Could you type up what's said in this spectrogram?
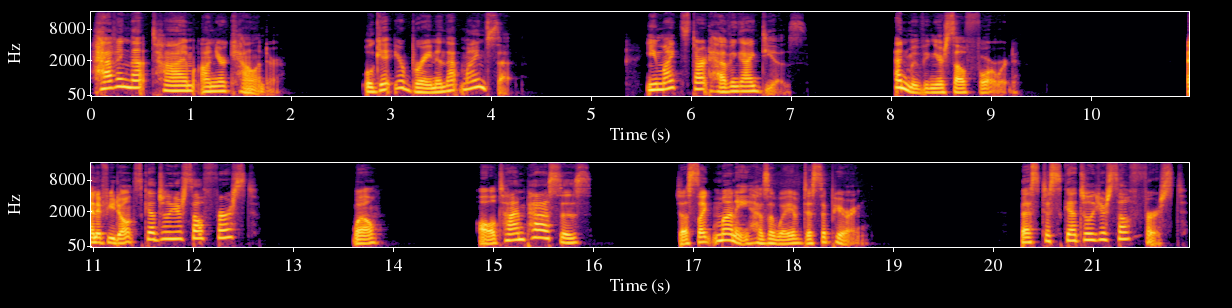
having that time on your calendar will get your brain in that mindset. You might start having ideas and moving yourself forward. And if you don't schedule yourself first, well, all time passes, just like money has a way of disappearing. Best to schedule yourself first,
